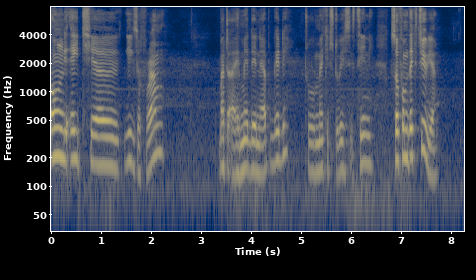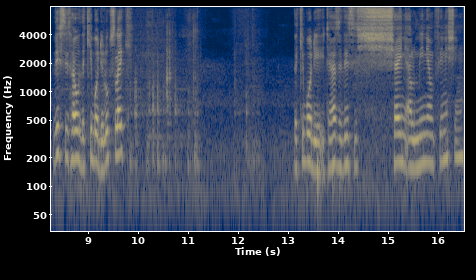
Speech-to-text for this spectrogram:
only 8 uh, gigs of RAM but I made an upgrade to make it to be 16 so from the exterior this is how the keyboard looks like. The keyboard it has this shiny aluminum finishing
